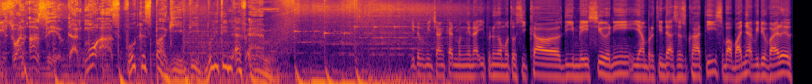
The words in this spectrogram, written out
Izwan Azir dan Muaz. Fokus Pagi di Bulletin FM kita membincangkan mengenai penunggang motosikal di Malaysia ni yang bertindak sesuka hati sebab banyak video viral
